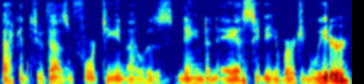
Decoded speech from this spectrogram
Back in 2014, I was named an ASCD Emerging Leader.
